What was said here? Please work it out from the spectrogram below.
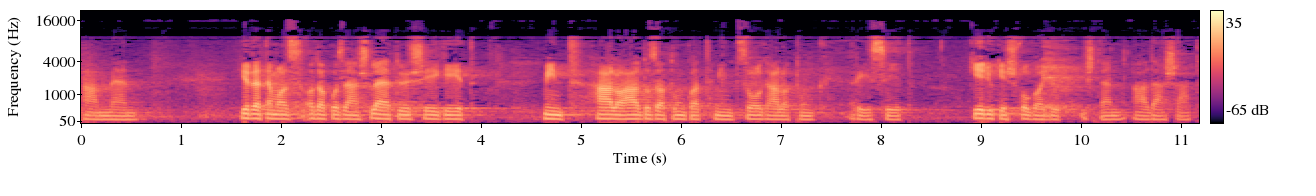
Amen. Hirdetem az adakozás lehetőségét, mint hála áldozatunkat, mint szolgálatunk részét. Kérjük és fogadjuk Isten áldását.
